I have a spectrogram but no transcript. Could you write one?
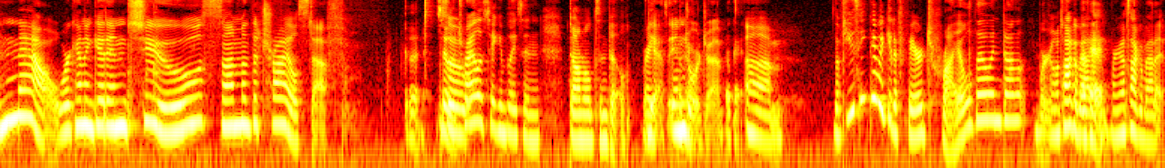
now we're gonna get into some of the trial stuff. Good. So, So- trial is taking place in Donalsonville, right? Yes, in Okay. Georgia. Okay. Um, Do you think they would get a fair trial though in Donald? we're going to talk about Okay. it. We're going to talk about it.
